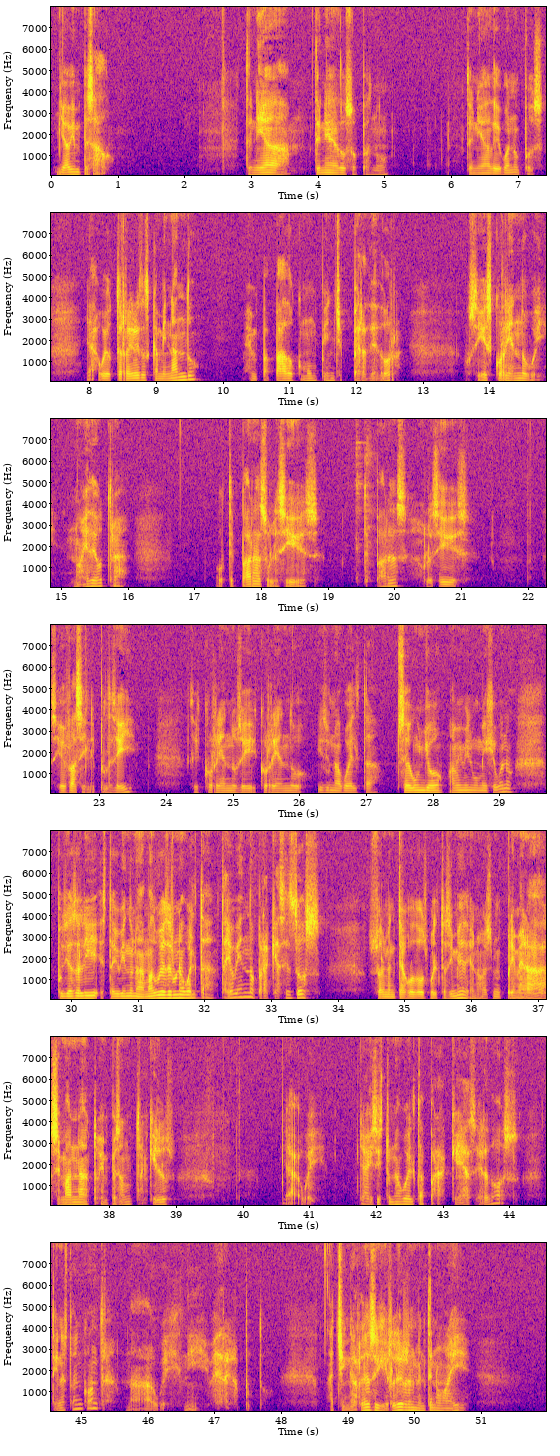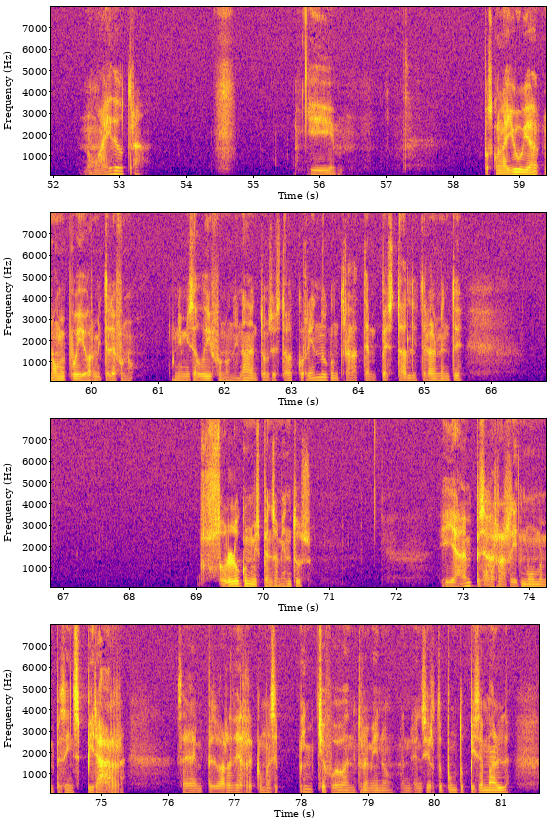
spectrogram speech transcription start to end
Ya había empezado. Tenía, tenía dos sopas, ¿no? Tenía de, bueno, pues ya, güey, o te regresas caminando, empapado como un pinche perdedor, o sigues corriendo, güey, no hay de otra. O te paras o le sigues. Te paras o le sigues. Así de fácil. Y pues le seguí. Seguí corriendo, seguí corriendo. Hice una vuelta. Según yo, a mí mismo me dije, bueno, pues ya salí, está lloviendo nada más, voy a hacer una vuelta. Está lloviendo, ¿para qué haces dos? Usualmente hago dos vueltas y media, ¿no? Es mi primera semana, estoy empezando tranquilos. Ya, güey, ya hiciste una vuelta, ¿para qué hacer dos? Tienes todo en contra. No, güey, ni verga, puto. A chingarle, a seguirle, realmente no hay. No hay de otra. Y. Pues con la lluvia no me pude llevar mi teléfono ni mis audífonos, ni nada. Entonces estaba corriendo contra la tempestad, literalmente. Solo con mis pensamientos. Y ya empecé a agarrar ritmo, me empecé a inspirar. O sea, empezó a arder como ese pinche fuego dentro de mí, ¿no? En, en cierto punto pisé mal,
